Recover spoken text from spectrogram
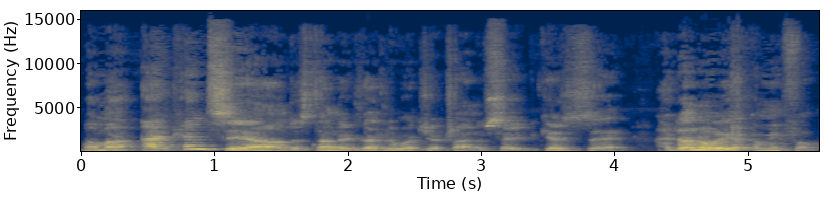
Mama, I can't say I understand exactly what you're trying to say because uh, I don't know where you're coming from.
